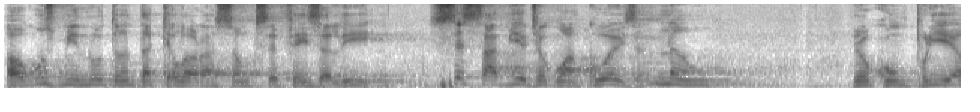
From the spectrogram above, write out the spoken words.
alguns minutos antes daquela oração que você fez ali, você sabia de alguma coisa? Não. Eu cumpria,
